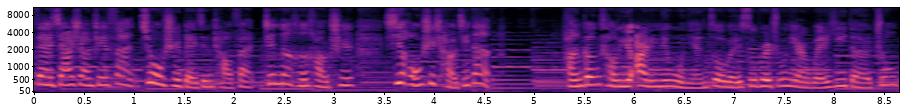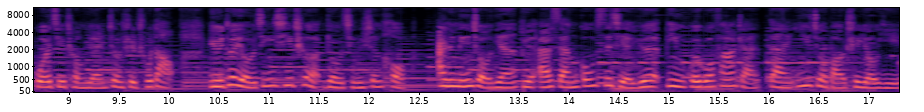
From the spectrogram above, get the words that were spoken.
再加上这饭就是北京炒饭，真的很好吃。西红柿炒鸡蛋。”韩庚曾于2005年作为 Super Junior 唯一的中国籍成员正式出道，与队友金希澈友情深厚。2009年与 SM 公司解约并回国发展，但依旧保持友谊。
